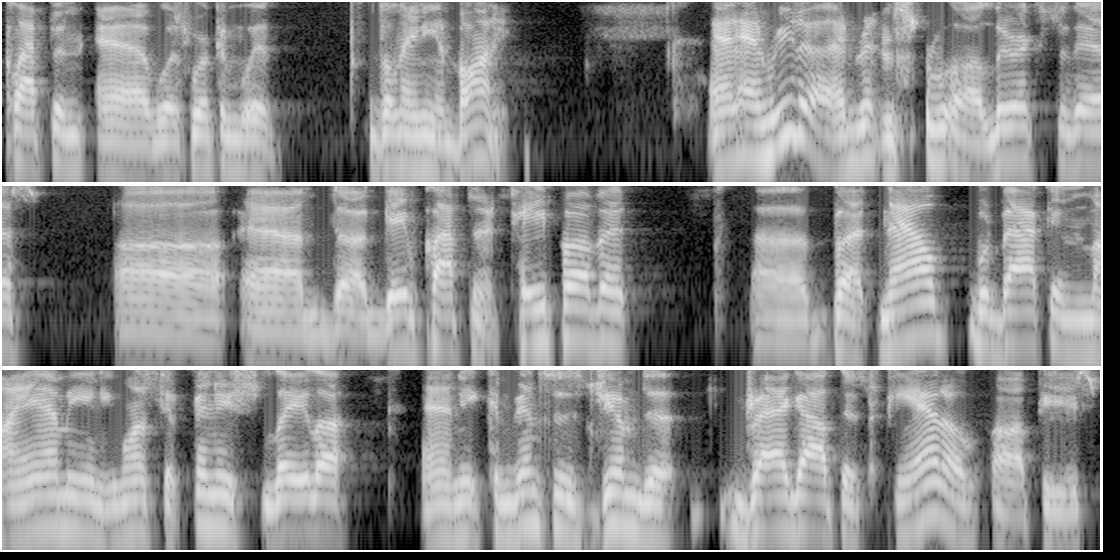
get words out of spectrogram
Clapton uh, was working with Delaney and Bonnie. And, and Rita had written uh, lyrics to this uh, and uh, gave Clapton a tape of it. Uh, but now we're back in Miami and he wants to finish Layla and he convinces Jim to drag out this piano uh, piece.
